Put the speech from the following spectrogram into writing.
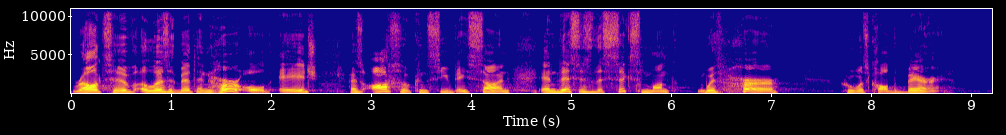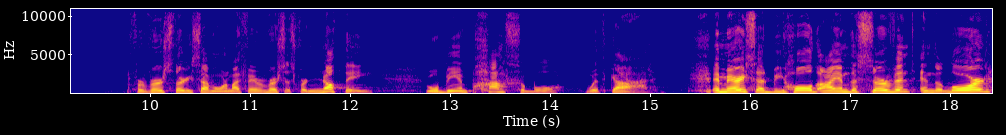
relative Elizabeth, in her old age, has also conceived a son, and this is the sixth month with her who was called barren. For verse 37, one of my favorite verses, for nothing will be impossible with God. And Mary said, Behold, I am the servant and the Lord.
